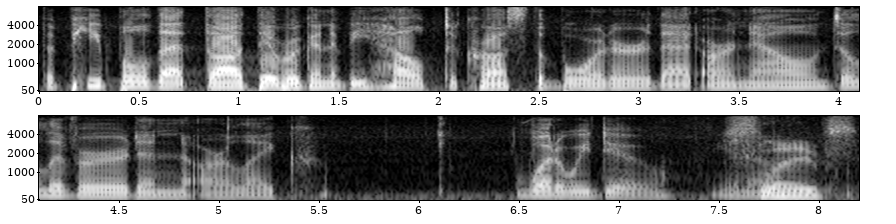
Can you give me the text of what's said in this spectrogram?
the people that thought they were going to be helped across the border that are now delivered and are like what do we do? You know. slaves?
